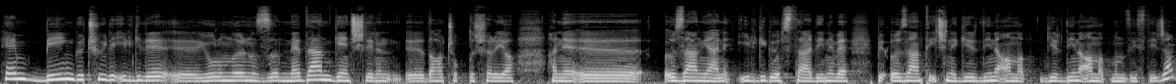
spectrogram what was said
hem beyin göçüyle ilgili e, yorumlarınızı neden gençlerin e, daha çok dışarıya hani e, özen yani ilgi gösterdiğini ve bir özenti içine girdiğini anlat girdiğini anlatmanızı isteyeceğim.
